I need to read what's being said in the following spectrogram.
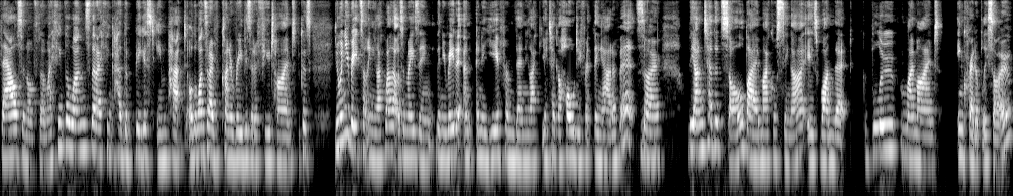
thousand of them. I think the ones that I think had the biggest impact, or the ones that I've kind of revisited a few times, because you know when you read something, you're like, "Wow, that was amazing." Then you read it, and, and a year from then, you like you take a whole different thing out of it. So. "The Untethered Soul" by Michael Singer is one that blew my mind incredibly so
